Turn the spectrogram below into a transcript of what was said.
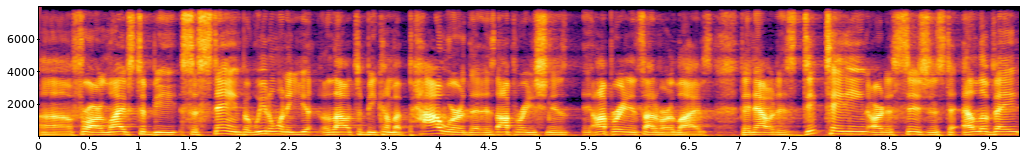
uh, for our lives to be sustained, but we don't want to allow it to become a power that is operating, operating inside of our lives, that now it is dictating our decisions to elevate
